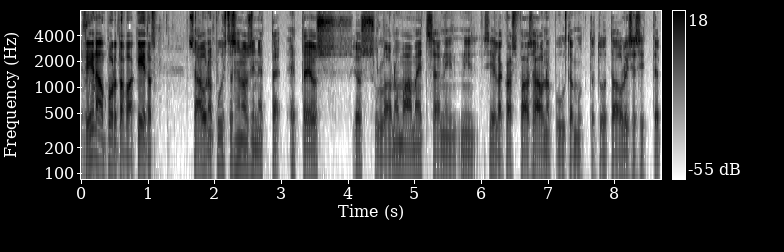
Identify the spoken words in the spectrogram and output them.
Siinä on purtavaa, kiitos. Saunapuista sanoisin, että, että jos jos sulla on omaa metsää, niin, niin siellä kasvaa saunapuuta, mutta tuota, oli se sitten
